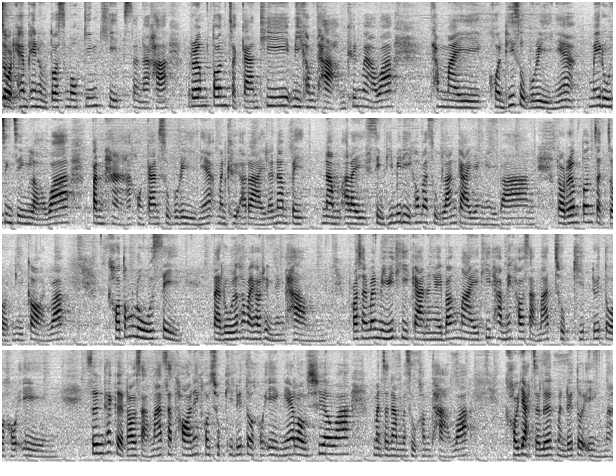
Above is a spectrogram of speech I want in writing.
โจทย์แคมเปญของตัว Smoking Kids นะคะ เริ่มต้นจากการที่มีคำถามขึ้นมาว่าทำไมคนที่สูบบุหรี่เนี่ยไม่รู้จริงๆหรอว่าปัญหาของการสูบบุหรี่เนี่ยมันคืออะไรแล้วนำไปนำอะไรสิ่งที่ไม่ดีเข้ามาสู่ร่างกายยังไงบ้าง เราเริ่มต้นจากโจทย์นี้ก่อนว่า เขาต้องรู้สิ แต่รู้แล้วทำไมเขาถึงยังทำเพราะฉะนั้นมันมีวิธีการยังไงบ้างไหมที่ทำให้เขาสามารถฉุกคิดด้วยตัวเขาเอง ซึ่งถ้าเกิดเราสามารถสะท้อนให้เขาฉุกคิดด้วยตัวเขาเองเนี่ยเราเชื่อว่ามันจะนำมาสู่คำถามว่า เขาอยากจะเลิกมันด้วยตัวเองไหม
